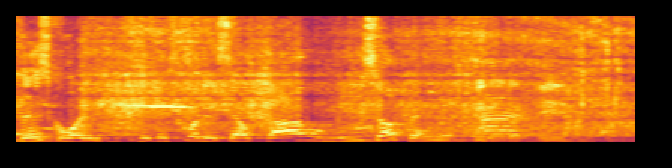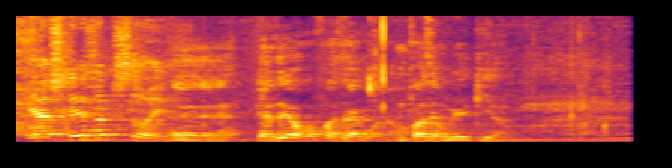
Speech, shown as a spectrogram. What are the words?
Você escolhe, você tem que escolher se é o carro, o míssil ou a pedra. É as três opções. É, quer ver? Eu vou fazer agora. Vamos fazer um ver aqui, ó.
